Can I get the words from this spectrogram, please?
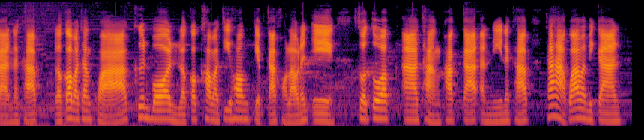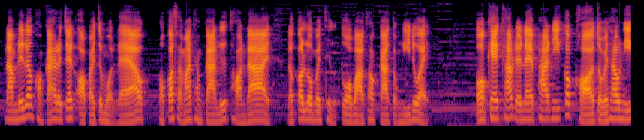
กันนะครับ แล้วก็มาทางขวาขึ้นบน แล้วก็เข้ามาที่ห้องเก็บก๊าซของเรานั่นเอง ส่วนตัวถังพักก๊าซอันนี้นะครับ ถ้าหากว่ามันมีการนำในเรื่องของก๊าซไฮโดรเจนออกไปจนหมดแล้ว ผมก็สามารถทำการรื้อถอนได้ แล้วก็รวมไปถึงตัววาล์วท่อก๊าซตรงนี้ด้วย โอเคครับ เดี๋ยวในพาร์ทนี้ก็ขอจบไปเท่านี้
